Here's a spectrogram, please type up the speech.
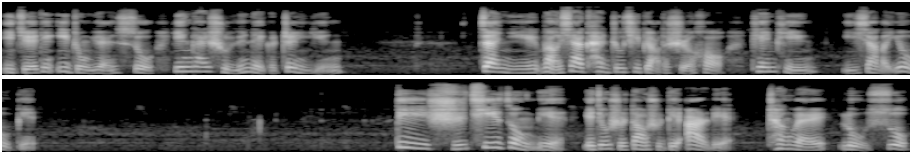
以决定一种元素应该属于哪个阵营。在你往下看周期表的时候，天平移向了右边。第十七纵列，也就是倒数第二列，称为卤素。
